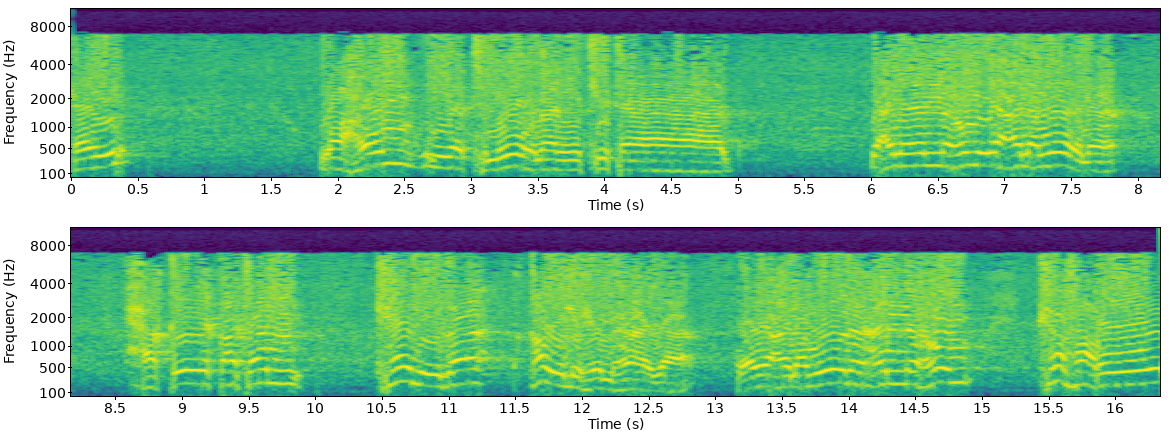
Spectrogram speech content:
شيء وهم يتلون الكتاب. يعني أنهم يعلمون حقيقة كذب قولهم هذا ويعلمون أنهم كفروا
